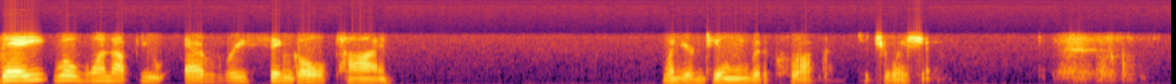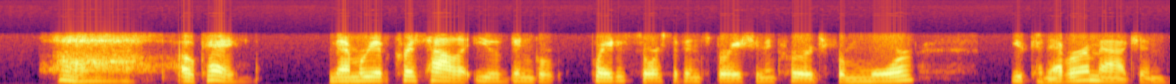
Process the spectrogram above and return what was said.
they will one up you every single time when you're dealing with a corrupt situation. okay. Memory of Chris Hallett, you have been greatest source of inspiration and courage for more you can ever imagine.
